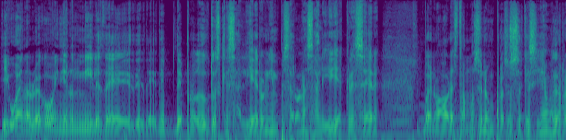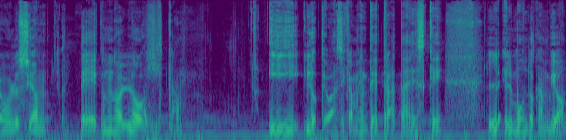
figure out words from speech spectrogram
Y bueno, luego vinieron miles de, de productos que salieron y empezaron a salir y a crecer. Bueno, ahora estamos en un proceso que se llama la Revolución Tecnológica y lo que básicamente trata es que el mundo cambió,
